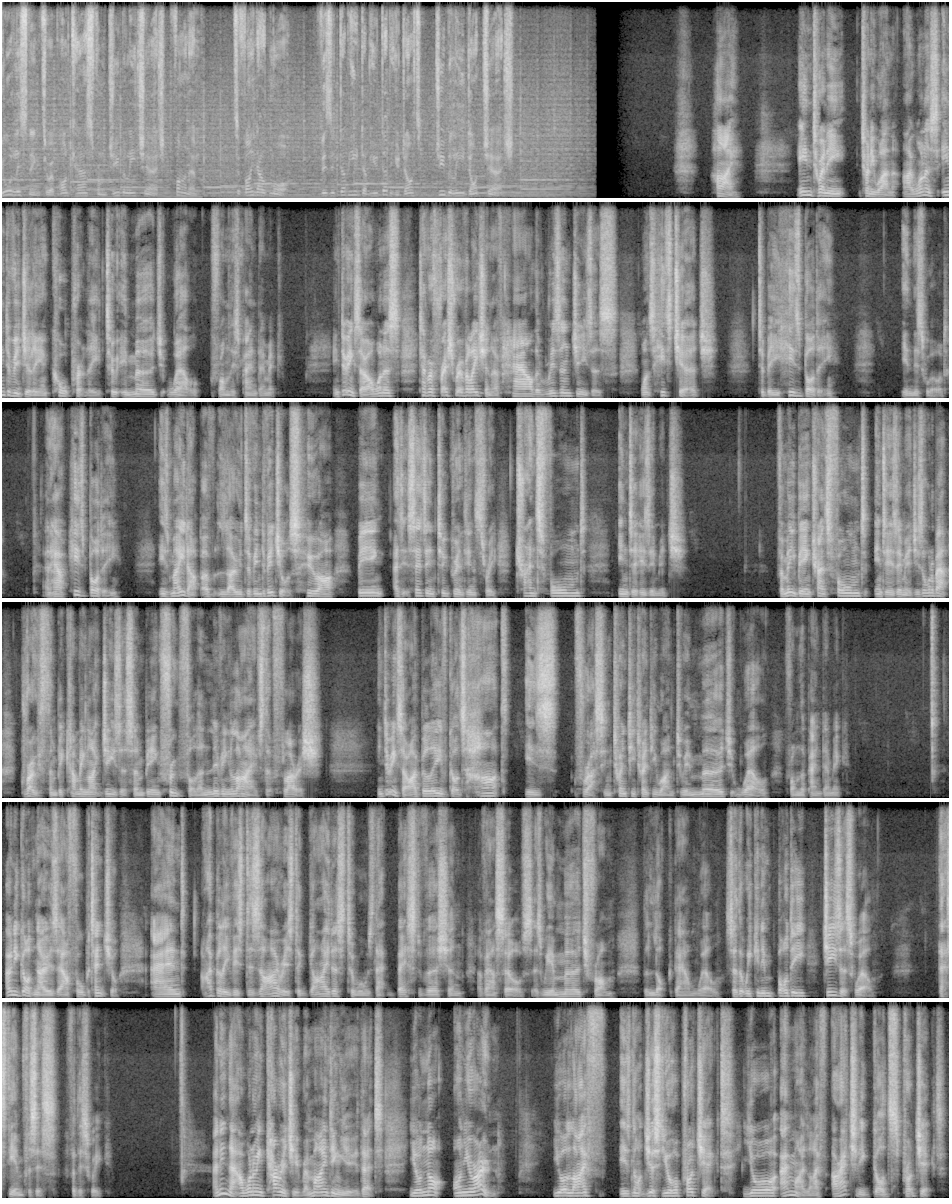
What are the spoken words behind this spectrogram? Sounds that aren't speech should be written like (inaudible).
You're listening to a podcast from Jubilee Church, Farnham. To find out more, visit www.jubilee.church. Hi. In 2021, I want us individually and corporately to emerge well from this pandemic. In doing so, I want us to have a fresh revelation of how the risen Jesus wants his church to be his body in this world and how his body is made up of loads of individuals who are being, as it says in 2 Corinthians 3, transformed into his image. For me, being transformed into his image is all about growth and becoming like Jesus and being fruitful and living lives that flourish. In doing so, I believe God's heart is for us in 2021 to emerge well from the pandemic. Only God knows our full potential, and I believe his desire is to guide us towards that best version of ourselves as we emerge from the lockdown well, so that we can embody Jesus well. That's the emphasis for this week. And in that, I want to encourage you, reminding you that you're not on your own. Your life is not just your project. Your and my life are actually God's project.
